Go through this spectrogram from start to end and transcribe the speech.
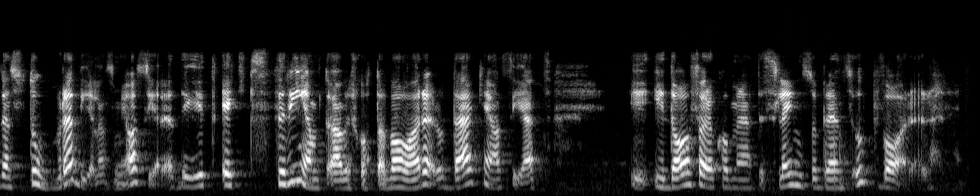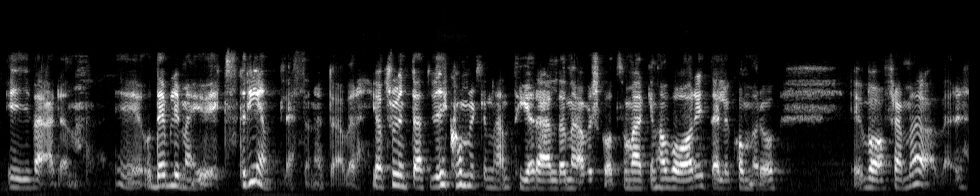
den stora delen som jag ser det, det är ett extremt överskott av varor och där kan jag se att i, idag förekommer att det slängs och bränns upp varor i världen. Eh, och det blir man ju extremt ledsen utöver. Jag tror inte att vi kommer kunna hantera all den överskott som varken har varit eller kommer att vara framöver.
